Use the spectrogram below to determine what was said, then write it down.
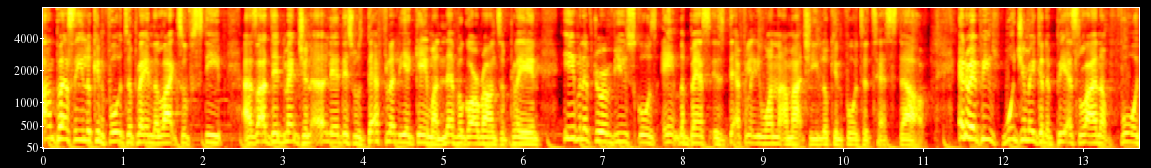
I'm personally looking forward to playing the likes of Steep. As I did mention earlier, this was definitely a game I never got around to playing. Even if the review scores ain't the best, it's definitely one that I'm actually looking forward to test out. Anyway, peeps, what do you make of the PS lineup for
